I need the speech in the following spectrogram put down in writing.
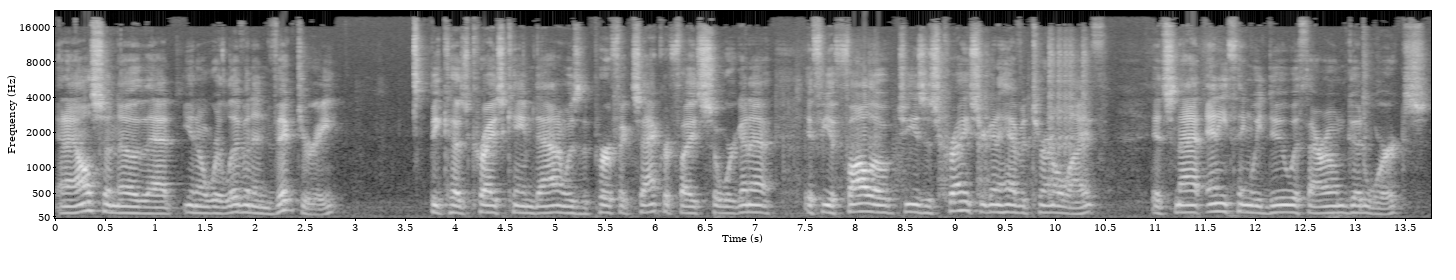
And I also know that you know we're living in victory because Christ came down and was the perfect sacrifice. So we're gonna, if you follow Jesus Christ, you're gonna have eternal life. It's not anything we do with our own good works.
